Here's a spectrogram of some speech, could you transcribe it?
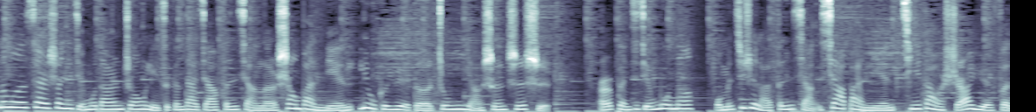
那么在上期节目当中，李子跟大家分享了上半年六个月的中医养生知识。而本期节目呢，我们继续来分享下半年七到十二月份。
